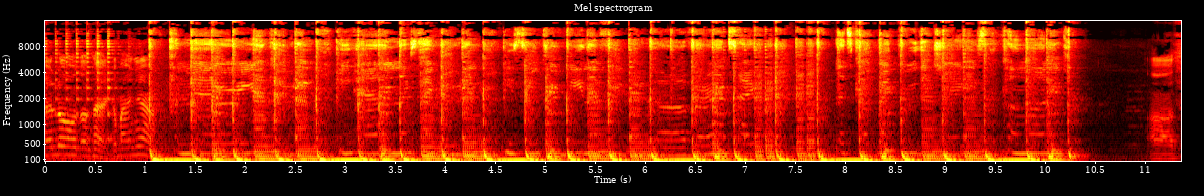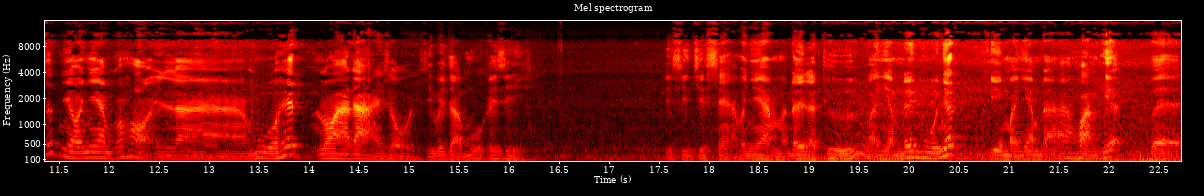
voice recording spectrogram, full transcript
hello toàn thể các bạn nhé. à, ờ, rất nhiều anh em có hỏi là mua hết loa đài rồi thì bây giờ mua cái gì thì xin chia sẻ với anh em mà đây là thứ mà anh em nên mua nhất khi mà anh em đã hoàn thiện về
